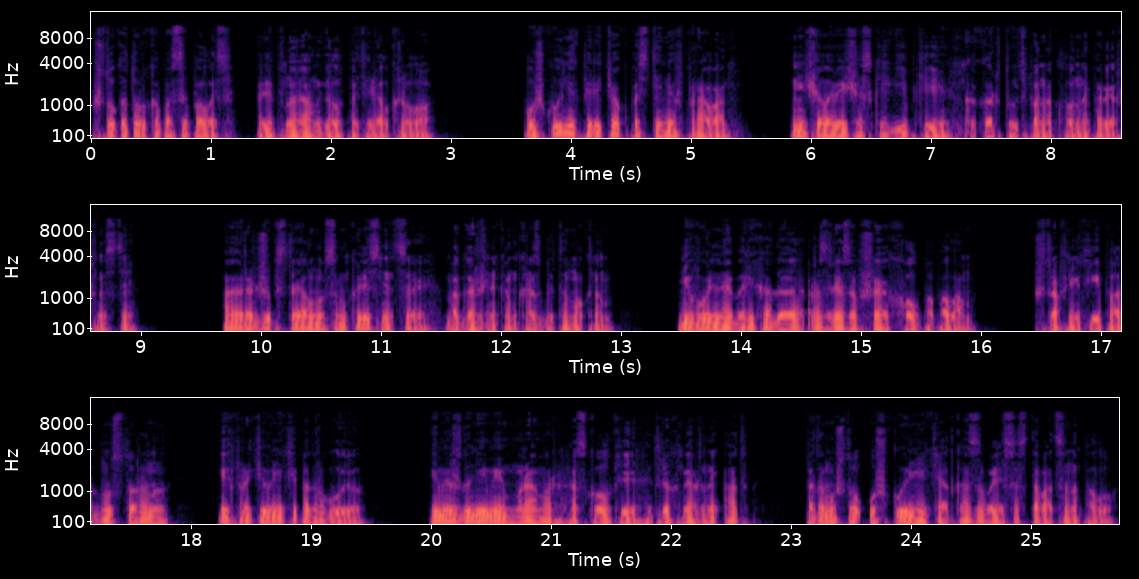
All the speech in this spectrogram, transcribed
Штукатурка посыпалась, лепной ангел потерял крыло. Ушкуйник перетек по стене вправо, нечеловечески гибкий, как ртуть по наклонной поверхности. Аэроджип стоял носом к лестнице, багажником к разбитым окнам. Невольная баррикада, разрезавшая холл пополам. Штрафники по одну сторону, их противники по другую. И между ними мрамор, осколки и трехмерный ад, потому что ушкуйники отказывались оставаться на полу.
